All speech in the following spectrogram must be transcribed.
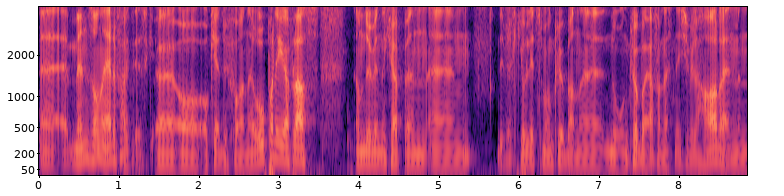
eh, men sånn er det faktisk. Eh, og ok, du får en europaligaplass om du vinner cupen. Det virker jo litt som om klubbene, noen klubber iallfall nesten ikke ville ha den, men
